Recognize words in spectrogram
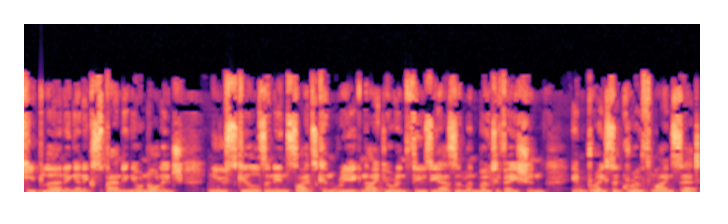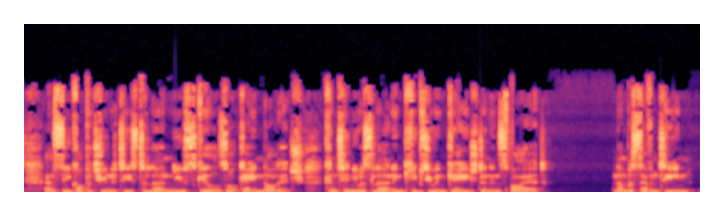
Keep learning and expanding your knowledge. New skills and insights can reignite your enthusiasm and motivation. Embrace a growth mindset and seek opportunities to learn new skills or gain knowledge. Continuous learning keeps you engaged and inspired. Number 17,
